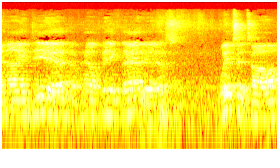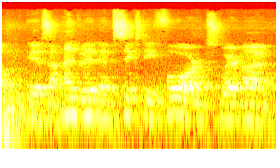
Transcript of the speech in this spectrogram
an idea of how big that is, Wichita is 164 square miles.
